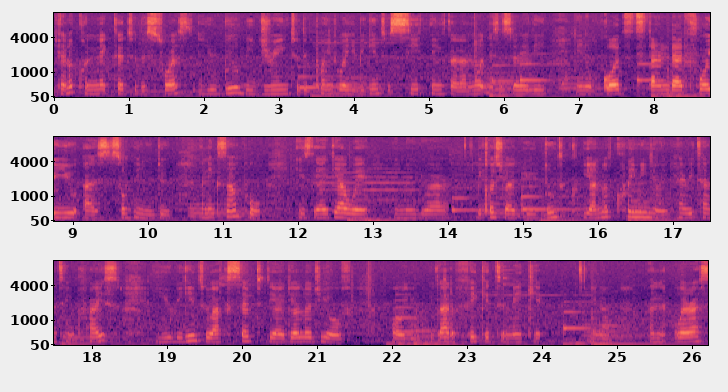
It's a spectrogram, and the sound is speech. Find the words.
if you're not connected to the source you will be drained to the point where you begin to see things that are not necessarily you know god's standard for you as something you do an example is the idea where you know you are because you are you don't you are not claiming your inheritance in christ you begin to accept the ideology of oh you, you gotta fake it to make it you know. And whereas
